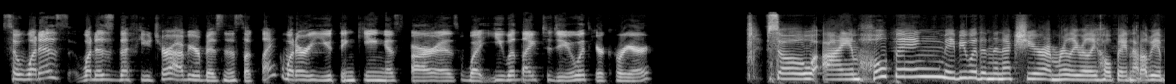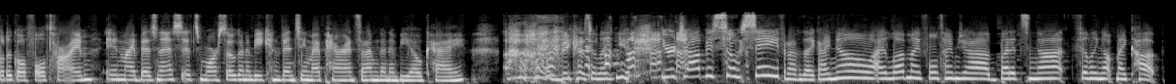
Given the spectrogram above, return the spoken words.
So what is what does the future of your business look like? What are you thinking as far as what you would like to do with your career? So I am hoping maybe within the next year, I'm really, really hoping that I'll be able to go full time in my business. It's more so going to be convincing my parents that I'm going to be okay um, because they're like, your job is so safe. And I'm like, I know, I love my full time job, but it's not filling up my cup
